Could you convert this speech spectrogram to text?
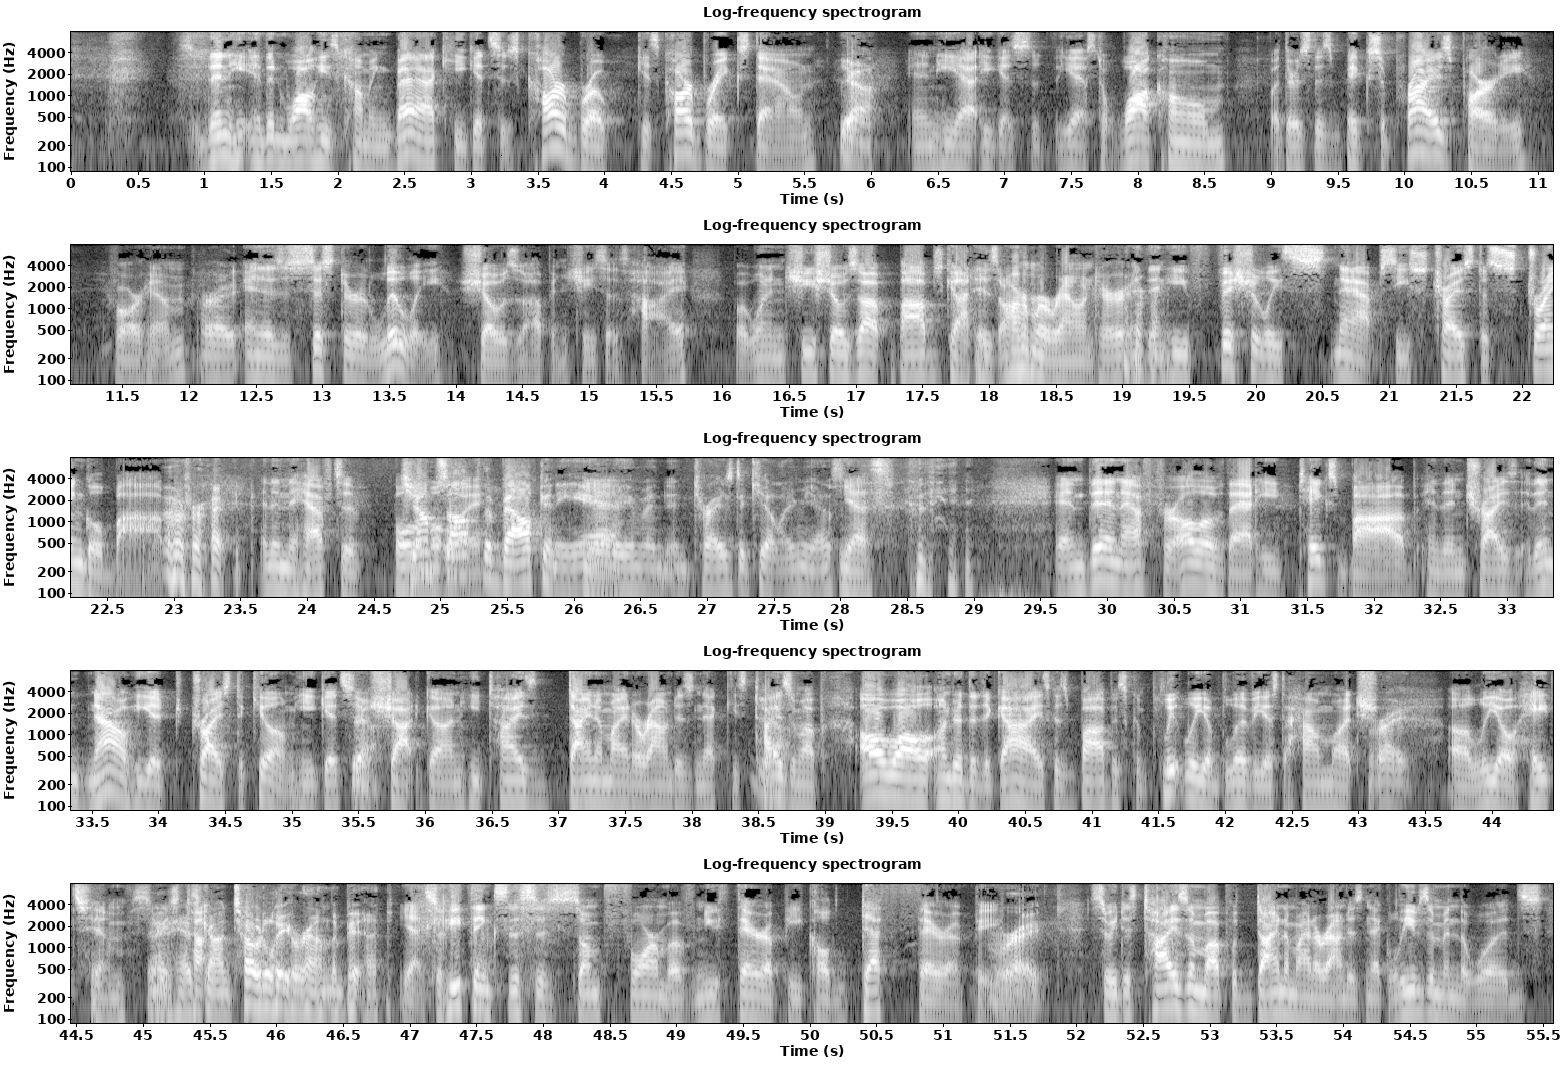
then, he and then while he's coming back, he gets his car broke. His car breaks down, Yeah. and he ha- he gets he has to walk home. But there's this big surprise party for him, Right. And his sister Lily shows up, and she says hi. But when she shows up, Bob's got his arm around her, and then he officially snaps. He tries to strangle Bob, Right. and then they have to pull Jumps him away. off the balcony at him and, and tries to kill him. Yes. Yes. and then after all of that, he takes Bob and then tries. Then now he tries to kill him. He gets Yeah. a shotgun. He ties dynamite around his neck. He ties Yeah. him up, all while under the guise because Bob is completely oblivious to how much Right. uh, Leo hates him. So And has ti- gone totally around the bend. Yeah, so he thinks this is some form of new therapy called death therapy. Right. So he just ties him up with dynamite around his neck, leaves him in the woods,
